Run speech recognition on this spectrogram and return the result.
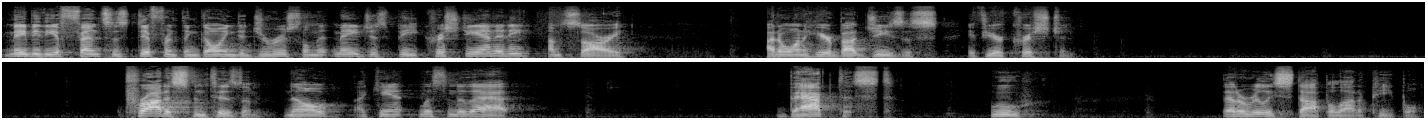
Maybe the offense is different than going to Jerusalem. It may just be Christianity. I'm sorry. I don't want to hear about Jesus if you're a Christian. Protestantism. No, I can't listen to that. Baptist. Ooh. That'll really stop a lot of people.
